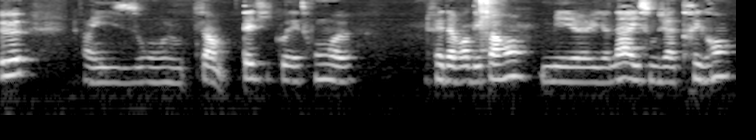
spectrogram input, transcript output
eux, enfin, ils ont, enfin, peut-être qu'ils connaîtront le fait d'avoir des parents, mais il y en a, ils sont déjà très grands.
